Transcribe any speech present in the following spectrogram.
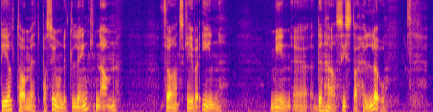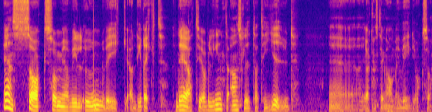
delta med ett personligt länknamn för att skriva in min, eh, den här sista Hello. En sak som jag vill undvika direkt det är att jag vill inte ansluta till ljud. Eh, jag kan stänga av min video också.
